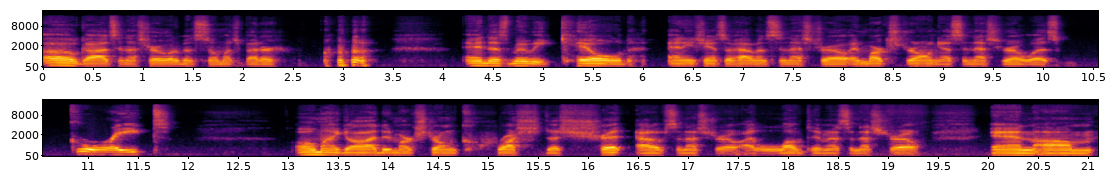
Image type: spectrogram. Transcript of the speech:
Oh God, Sinestro would have been so much better. and this movie killed any chance of having Sinestro. And Mark Strong as Sinestro was great. Oh my God, did Mark Strong crush the shit out of Sinestro? I loved him as Sinestro. And um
